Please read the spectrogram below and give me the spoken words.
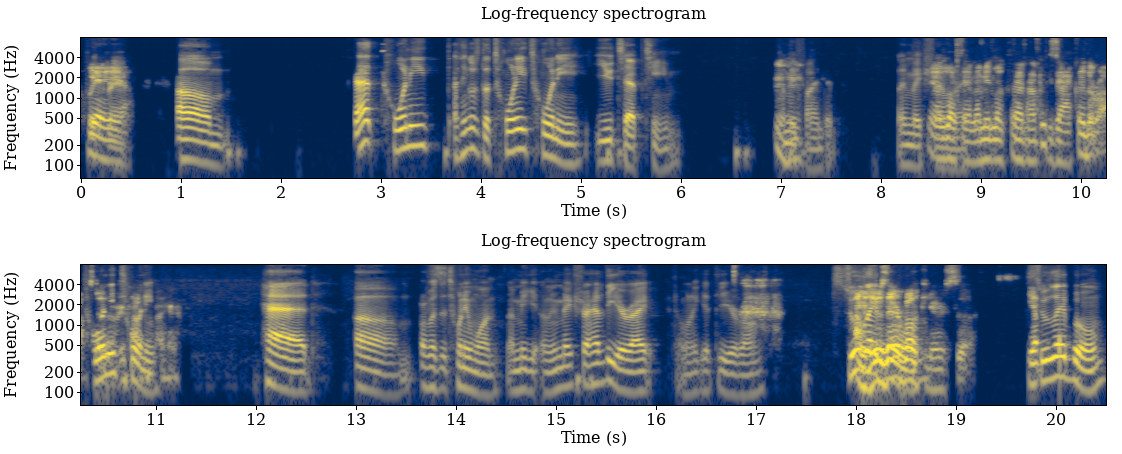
Quick yeah, rant. yeah. Um, that 20 i think it was the 2020 utep team. Let mm-hmm. me find it. Let me make sure yeah, right. say, let me look that up exactly the roster 2020 had um or was it 21 let me let me make sure i have the year right. I don't want to get the year wrong. Souley he was there both years so. yep. Souley Boum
